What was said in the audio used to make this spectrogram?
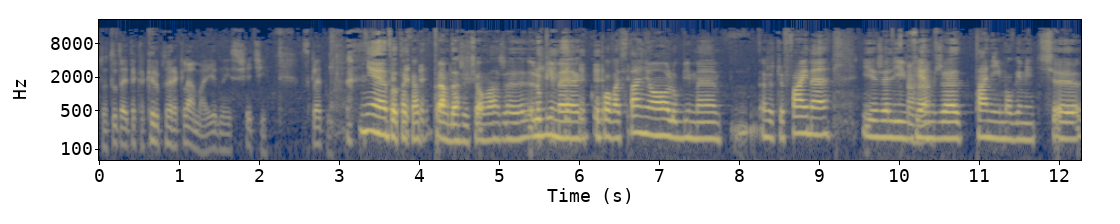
to tutaj taka kryptoreklama jednej z sieci sklepów. Nie, to taka prawda życiowa, że lubimy kupować tanio, lubimy rzeczy fajne i jeżeli Aha. wiem, że taniej mogę mieć, e,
